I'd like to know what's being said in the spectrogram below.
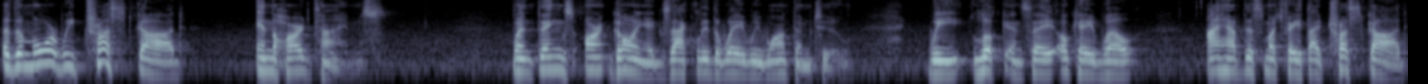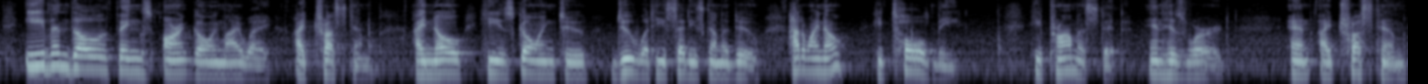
the more we trust God in the hard times when things aren't going exactly the way we want them to. We look and say, okay, well, I have this much faith. I trust God. Even though things aren't going my way, I trust Him. I know He's going to do what He said He's going to do. How do I know? He told me. He promised it in His Word. And I trust Him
